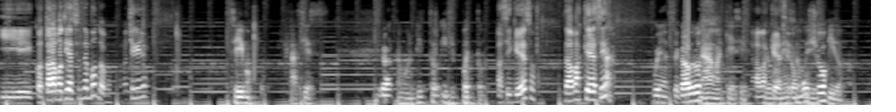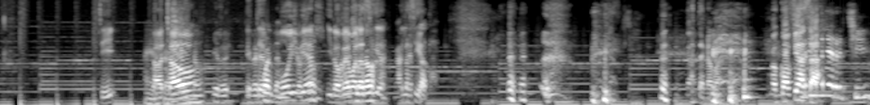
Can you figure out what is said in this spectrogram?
y con toda la motivación del mundo, ¿no, chiquillos? Sí, así es. Ya. Estamos listos y dispuestos. Así que eso, nada más que decir. Cuídense, cabros. Nada más que decir. Nada más Yo que decir, mucho. despido. Sí, Chao, chao. Y, re- y recuerden, muy bien y nos vemos en la siguiente. Gasten nomás. Con confianza. Arrivederci.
